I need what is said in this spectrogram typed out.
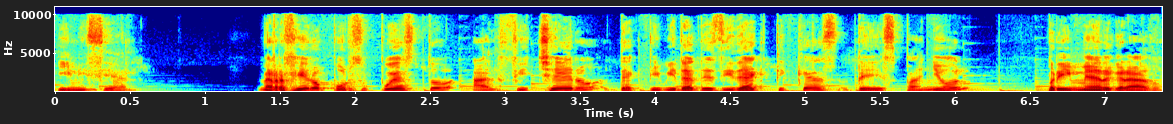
inicial. Me refiero, por supuesto, al fichero de actividades didácticas de español primer grado,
